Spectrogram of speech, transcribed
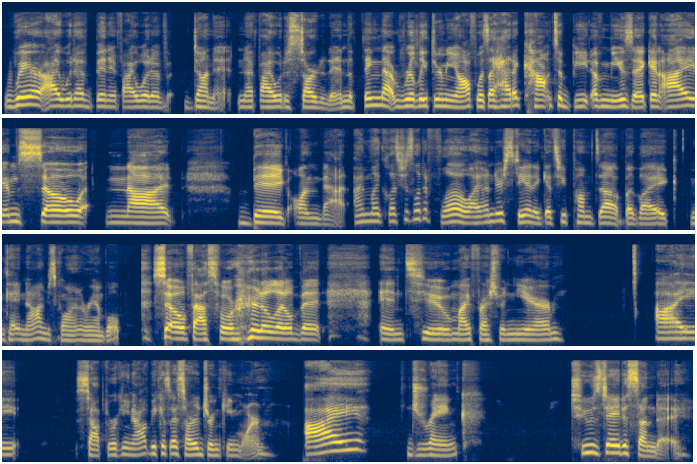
where I would have been if I would have done it and if I would have started it. And the thing that really threw me off was I had a count to beat of music, and I am so not big on that. I'm like, let's just let it flow. I understand it gets you pumped up, but like, okay, now I'm just going on a ramble. So, fast forward a little bit into my freshman year, I stopped working out because I started drinking more. I drank Tuesday to Sunday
